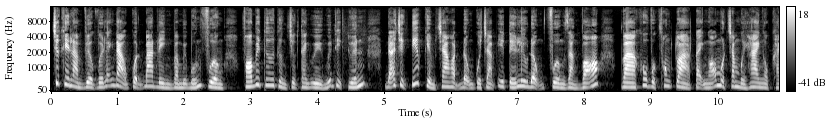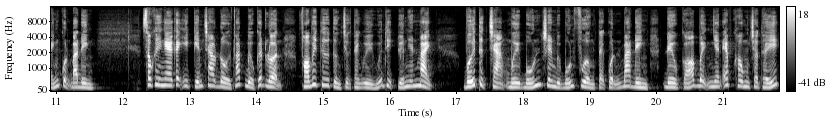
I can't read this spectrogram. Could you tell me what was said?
Trước khi làm việc với lãnh đạo quận Ba Đình và 14 phường, Phó Bí thư Thường trực Thành ủy Nguyễn Thị Tuyến đã trực tiếp kiểm tra hoạt động của trạm y tế lưu động phường Giảng Võ và khu vực phong tỏa tại ngõ 112 Ngọc Khánh, quận Ba Đình. Sau khi nghe các ý kiến trao đổi phát biểu kết luận, Phó Bí thư Thường trực Thành ủy Nguyễn Thị Tuyến nhấn mạnh, với thực trạng 14 trên 14 phường tại quận Ba Đình đều có bệnh nhân F0 cho thấy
